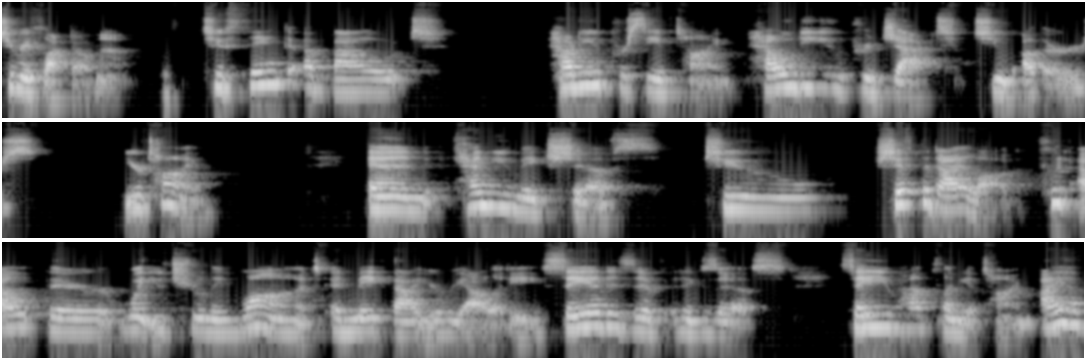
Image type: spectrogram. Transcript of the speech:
to reflect on that, to think about how do you perceive time? How do you project to others your time? And can you make shifts to shift the dialogue? Put out there what you truly want and make that your reality. Say it as if it exists. Say you have plenty of time. I have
